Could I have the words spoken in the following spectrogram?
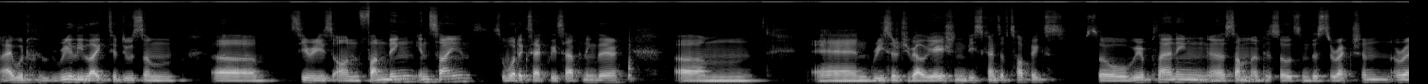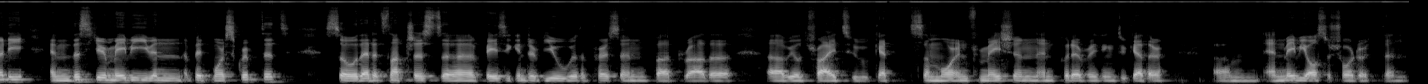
I would really like to do some uh, series on funding in science. So what exactly is happening there, um, and research evaluation, these kinds of topics. So we're planning uh, some episodes in this direction already, and this year maybe even a bit more scripted, so that it's not just a basic interview with a person, but rather uh, we'll try to get some more information and put everything together, um, and maybe also shorter than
